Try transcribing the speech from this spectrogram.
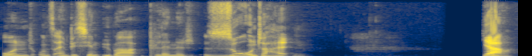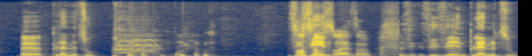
und uns ein bisschen über Planet Zoo unterhalten. Ja, äh, Planet Zoo. Sie sehen, Sie, Sie, sehen Planet Zoo.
